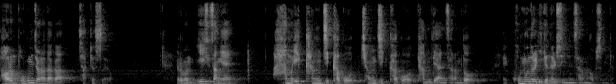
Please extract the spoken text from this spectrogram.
바울은 복음 전하다가 잡혔어요. 여러분 이 세상에 아무리 강직하고 정직하고 담대한 사람도 고문을 이겨낼 수 있는 사람은 없습니다.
